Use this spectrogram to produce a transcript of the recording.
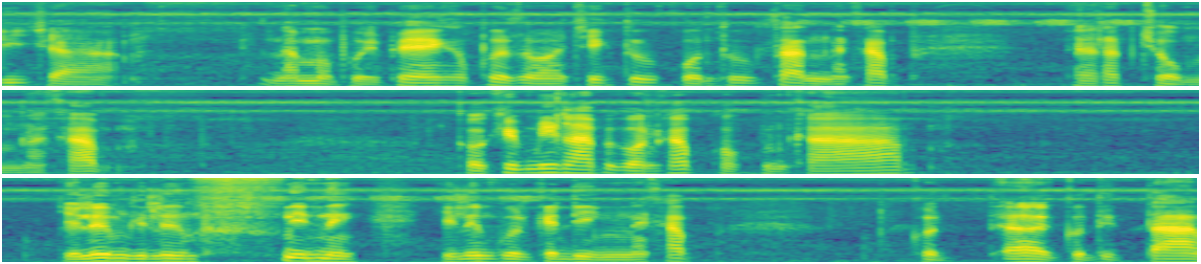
ที่จะ นำมาเผยแพร่ให้กับเพื่อนสมาชิกทุกคนทุกท่านนะครับ ได้รับชมนะครับ ก็คลิปนี้ลาไปก่อนครับ ขอบคุณครับ อย่าลืมอย่าลืมนิดนึงอย่าลืมกดกระดิ่งนะครับ กดเอ่อกดติดตาม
